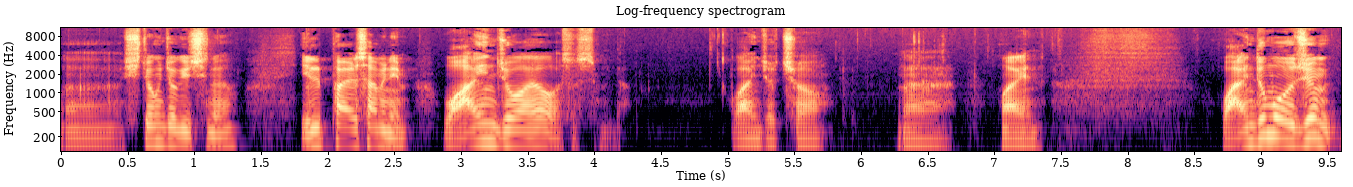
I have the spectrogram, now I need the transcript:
어, 실용적이시네요. 1832님, 와인 좋아요. 하셨습니다. 와인 좋죠. 네, 와인. 와인도 뭐 요즘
